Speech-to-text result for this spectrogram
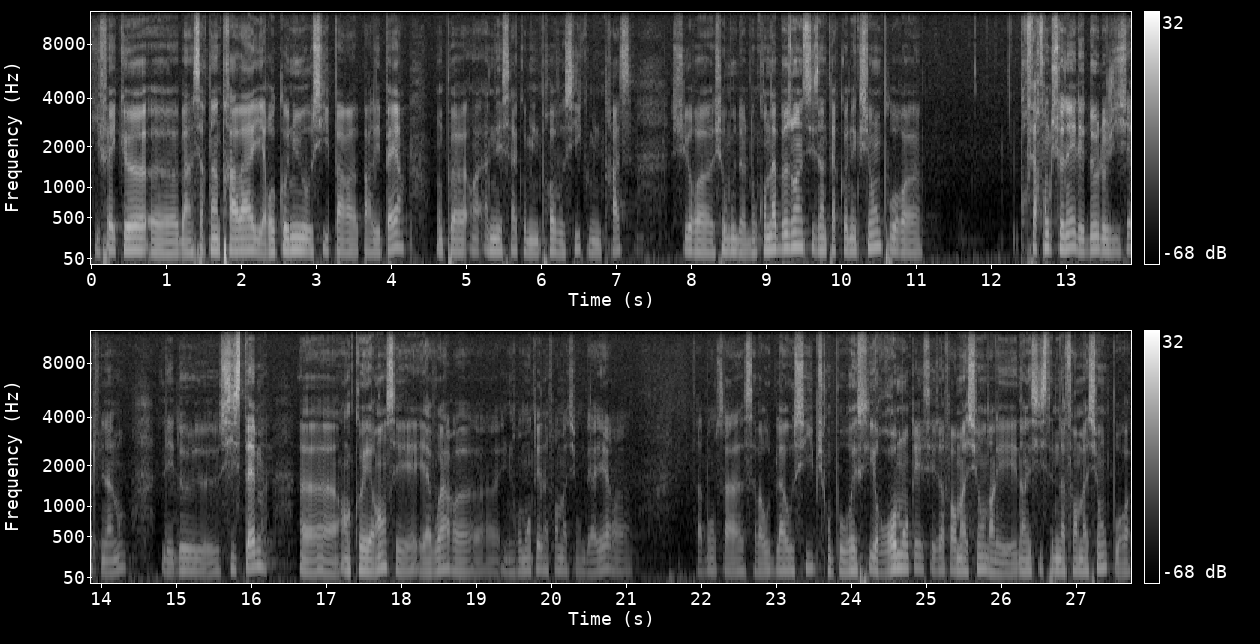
qui fait que euh, bah, un certain travail est reconnu aussi par, par les pairs. On peut amener ça comme une preuve aussi, comme une trace sur Moodle. Donc on a besoin de ces interconnexions pour pour faire fonctionner les deux logiciels finalement, les deux systèmes euh, en cohérence et, avoir euh, une remontée d'informations. Derrière, euh, bon, ça, va au-delà aussi, puisqu'on pourrait aussi remonter ces informations dans les, dans les systèmes d'information pour,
